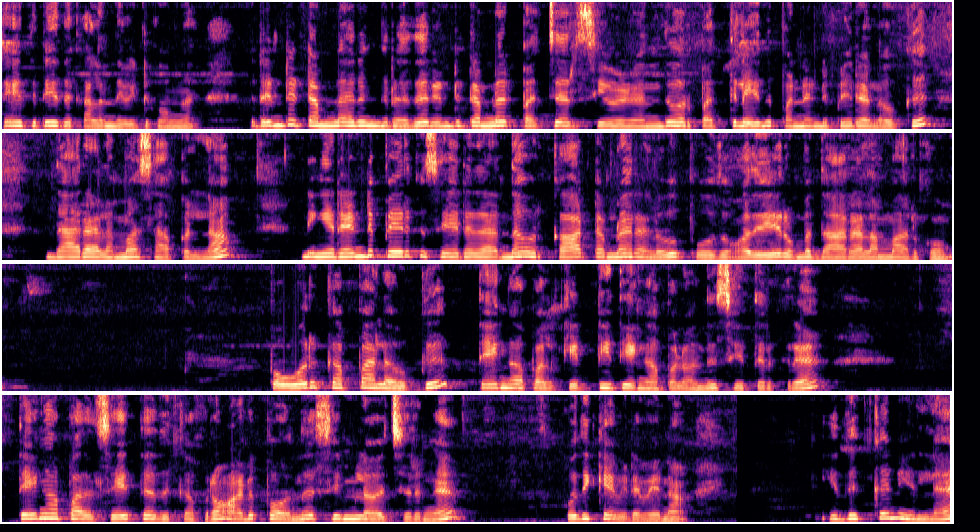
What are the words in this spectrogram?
சேர்த்துட்டு இதை கலந்து விட்டுக்கோங்க. ரெண்டு டம்ளருங்கிறது ரெண்டு டம்ளர் பச்சரிசி வந்து ஒரு பத்துலேருந்து பன்னெண்டு பேர் அளவுக்கு தாராளமாக சாப்பிட்லாம். நீங்கள் ரெண்டு பேருக்கு செய்கிறதா இருந்தால் ஒரு கால் டம்ளர் அளவு போதும். அதுவே ரொம்ப தாராளமாக இருக்கும். இப்போ ஒரு கப் அளவுக்கு தேங்காய் பால் கெட்டி தேங்காய் பால் வந்து சேர்த்துருக்குறேன். தேங்காய் பால் சேர்த்ததுக்கப்புறம் அடுப்பை வந்து சிம்மில் வச்சுருங்க. கொதிக்க விட வேணாம். இதுக்குன்னு இல்லை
